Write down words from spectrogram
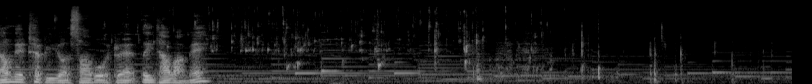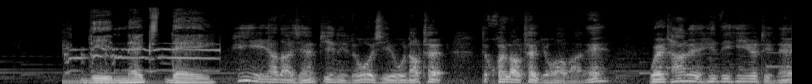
နောက်နေ့ထပ်ပြီးတော့စားဖို့အတွက်သိမ်းထားပါမယ်။ the next day ဟင်းရရတာရမ်းပြင်းနေလို့ရေကိုနောက်ထပ်တစ်ခွက်လောက်ထပ်ရောရပါတယ်။ဝယ်ထားတဲ့ဟင်းသီးဟင်းရွက်တွေနဲ့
